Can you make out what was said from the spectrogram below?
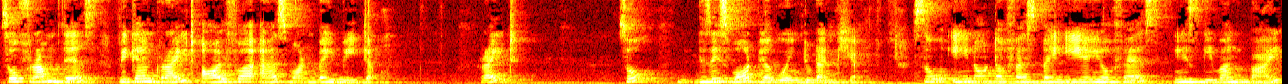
so from this we can write alpha as 1 by beta. Right? So this is what we are going to done here. So e naught of s by ei of s is given by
